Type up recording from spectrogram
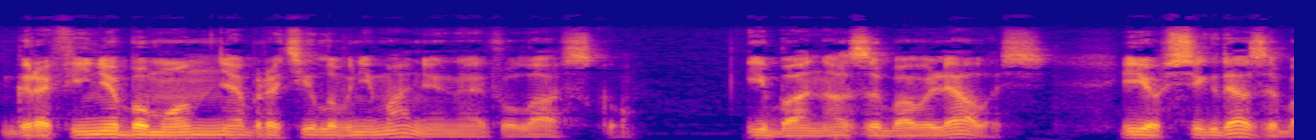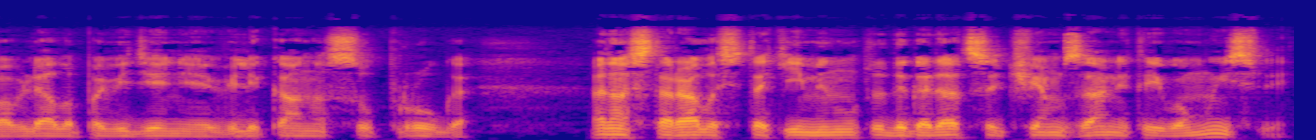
Графиня Бомон не обратила внимания на эту ласку, ибо она забавлялась. Ее всегда забавляло поведение великана-супруга. Она старалась в такие минуты догадаться, чем заняты его мысли.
